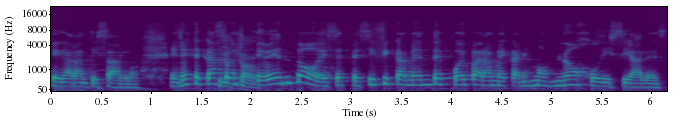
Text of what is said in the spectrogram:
que garantizarlo. En este caso, este evento es específicamente fue para mecanismos no judiciales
